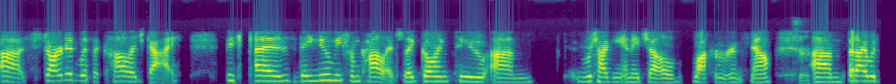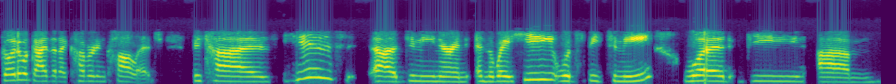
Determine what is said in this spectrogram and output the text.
uh, started with a college guy because they knew me from college, like going to, um, we're talking NHL locker rooms now. Sure. Um, but I would go to a guy that I covered in college because his uh, demeanor and, and the way he would speak to me would be um,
